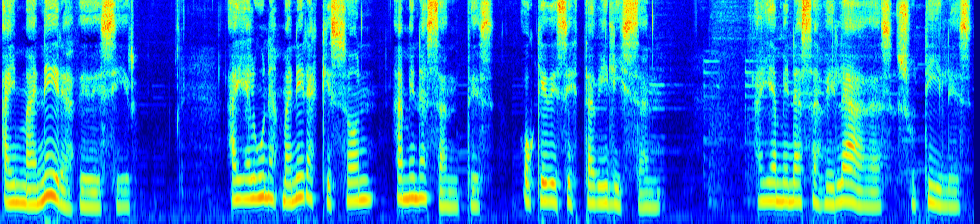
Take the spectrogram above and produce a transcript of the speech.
hay maneras de decir. Hay algunas maneras que son amenazantes o que desestabilizan. Hay amenazas veladas, sutiles,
